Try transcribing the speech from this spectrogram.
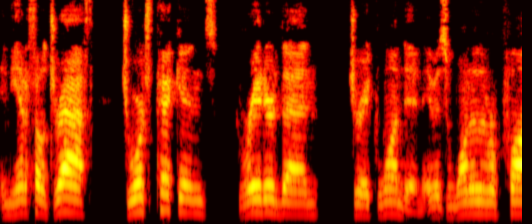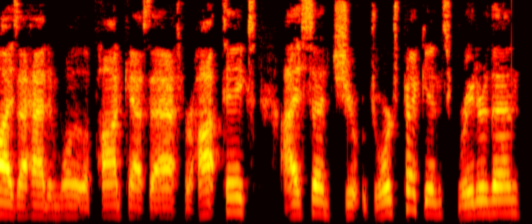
in the NFL draft George Pickens greater than Drake London. It was one of the replies I had in one of the podcasts I asked for hot takes. I said George Pickens greater than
